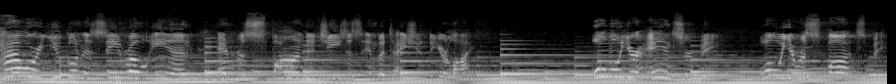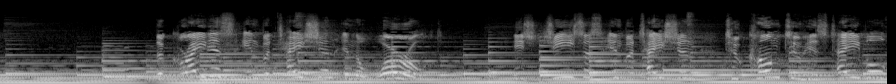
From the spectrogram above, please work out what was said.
how are you going to zero in and respond to Jesus' invitation to your life? What will your answer be? What will your response be? The greatest invitation in the world is Jesus' invitation to come to his table,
